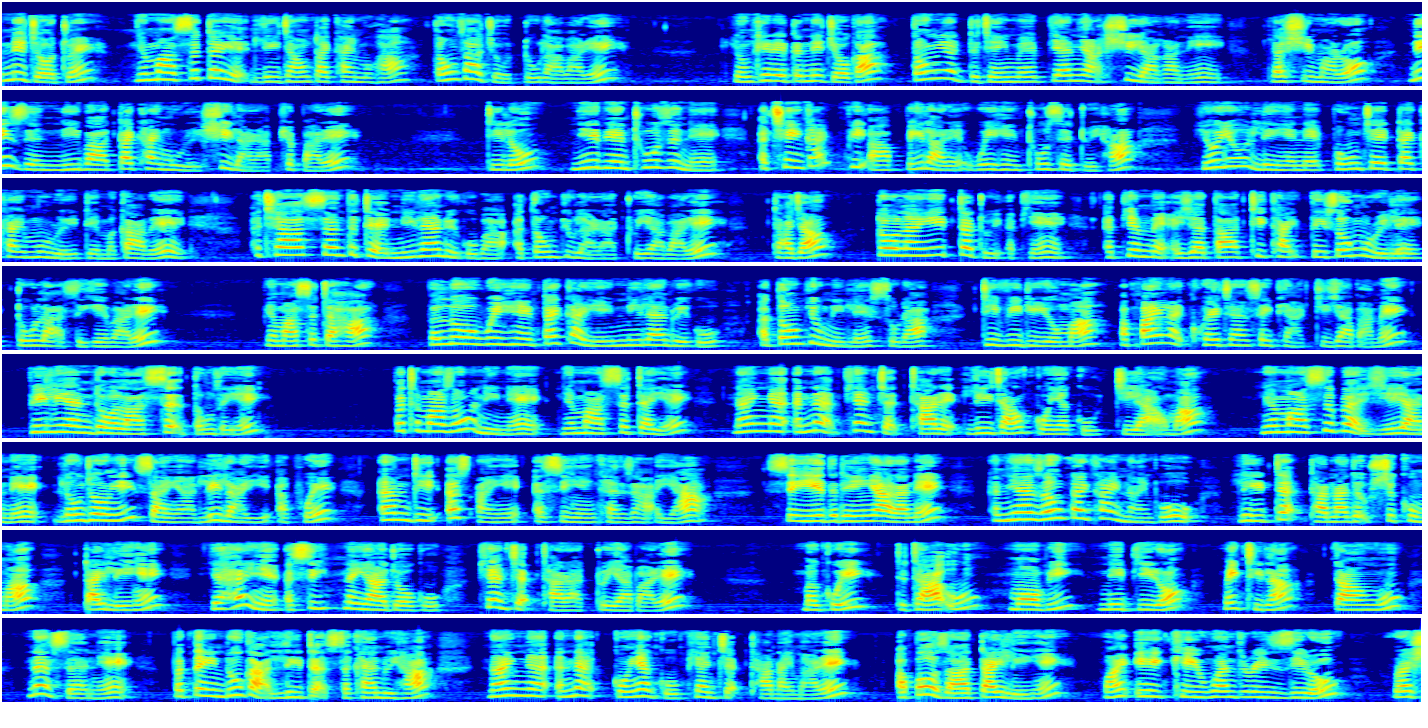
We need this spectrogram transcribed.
တစ်နှစ်ကျော်အတွင်းမြန်မာစစ်တပ်ရဲ့လေကြောင်းတိုက်ခိုက်မှုဟာသုံးဆကျော်တိုးလာပါတယ်။လွန်ခဲ့တဲ့တစ်နှစ်ကျော်က၃ရက်တစ်ကြိမ်ပဲပြမ်းမြရှိရာကနေလက်ရှိမှာတော့နေ့စဉ်နီးပါးတိုက်ခိုက်မှုတွေရှိလာတာဖြစ်ပါတယ်။ဒီလိုမြေပြင်ထိုးစစ်နဲ့အချိန်ကိုက်ဖိအားပေးလာတဲ့ဝေဟင်ထိုးစစ်တွေဟာရိုးရိုးလေရင်နဲ့ဘုံကျဲတိုက်ခိုက်မှုတွေတင်မကပဲအခြားစမ်းသစ်တဲ့နီလန်းတွေကိုပါအသုံးပြုလာတာတွေ့ရပါတယ်။ဒါကြောင့်တော်လန်ရေးတပ်တွေအပြင် အပြစ်မဲ့အယက်သားထိခိုက်သိဆုံးမှုတွေလည်းတိုးလာစေခဲ့ပါတယ်။မြန်မာစစ်တပ်ဟာဘလို့ဝေဟင်တိုက်ခိုက်ရေးနီလန်းတွေကိုအသုံးပြုနေလဲဆိုတာဒီဗီဒီယိုမှာအပိုင်းလိုက်ခွဲခြမ်းစိတ်ဖြာကြည့်ကြပါမယ်။ဘီလီယံဒေါ်လာစစ်အသုံးစရိတ်ပထမဆုံးအနေနဲ့မြန်မာစစ်တပ်ရဲ့နိုင်ငံအနှံ့ဖြန့်ကျက်ထားတဲ့လေကြောင်းကွန်ရက်ကိုကြည့်ရအောင်ပါမြန်မာစစ်ဘက်ရေးရာနဲ့လုံခြုံရေးဆိုင်ရာလေ့လာရေးအဖွဲ့ MDSI ရဲ့အစီရင်ခံစာအရ စစ်ရေးသတင်းရတာနဲ့အမြန်ဆုံးတိုက်ခိုက်နိုင်ဖို့လေတပ်ဌာနချုပ်၈ခုမှာတိုက်လေရင်ရဟတ်ရင်အစီး200ကျော်ကိုဖြန့်ကျက်ထားတာတွေ့ရပါတယ်။မကွေတဒါဦးမော်ဘီနေပြည်တော်မိထီလာတောင်ငူနှက်ဆန်နဲ့ပသိမ်တို့ကလေတပ်စခန်းတွေဟာနိုင်ငံအနှံ့ကွန်ရက်ကိုဖြန့်ကျက်ထားနိုင်ပါတယ်။အပေါ့စားတိုက်လေရင် YAK130 ရု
